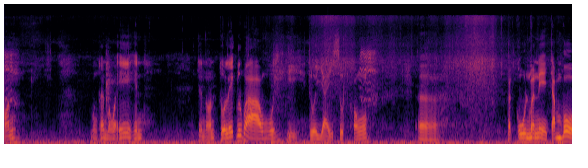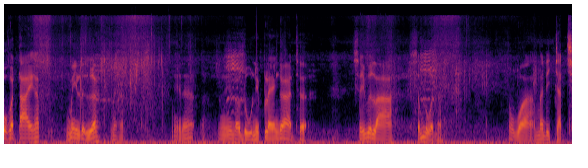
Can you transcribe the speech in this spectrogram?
อน บางท่านบอกว่า เอ๊เห็น จะหนอนตัวเล็กหรือเปล่าโอ้ยตัวใหญ่สุดของ เอ่อ ตระกูลมันนี่จัมโบ้ก็ตายครับ ไม่เหลือนะครับเนี่ยนะนนี้เราดูในแปลงก็อาจจะใช้เวลาสำรวจหนะ เพราะว่าไม่ได้จัดฉ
